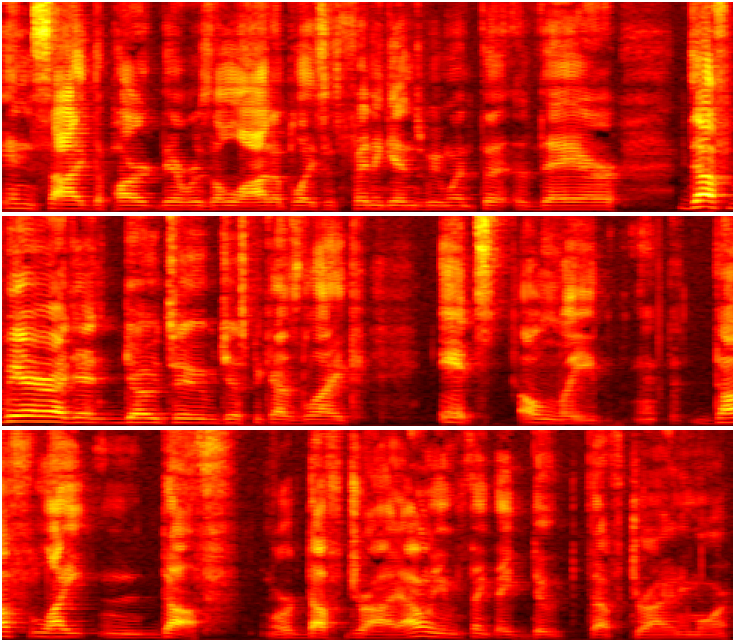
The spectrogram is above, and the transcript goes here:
inside the park there was a lot of places. Finnegan's we went th- there. Duff Beer I didn't go to just because like it's only Duff Light and Duff or Duff Dry. I don't even think they do Duff Dry anymore.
